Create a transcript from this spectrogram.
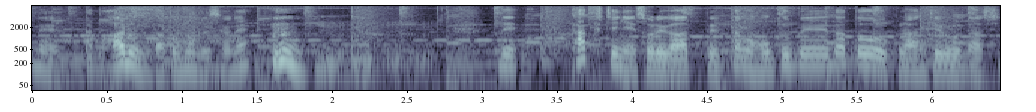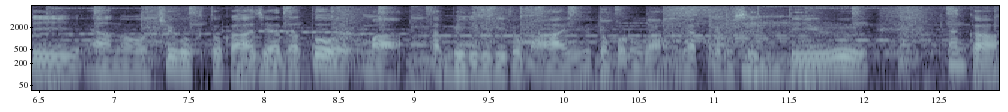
うね多分あるんだと思うんですよね。で各地にそれがあって多分北米だとクランチロールだしあの中国とかアジアだと、まあ、ビリビリとかああいうところがやってるしっていう、なんか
